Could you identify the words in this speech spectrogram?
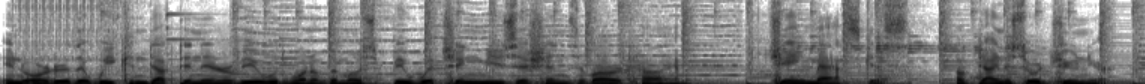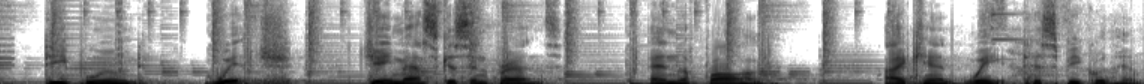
in order that we conduct an interview with one of the most bewitching musicians of our time, J Mascis of Dinosaur Jr., Deep Wound, Witch, J Mascis and Friends, and The Fog. I can't wait to speak with him.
